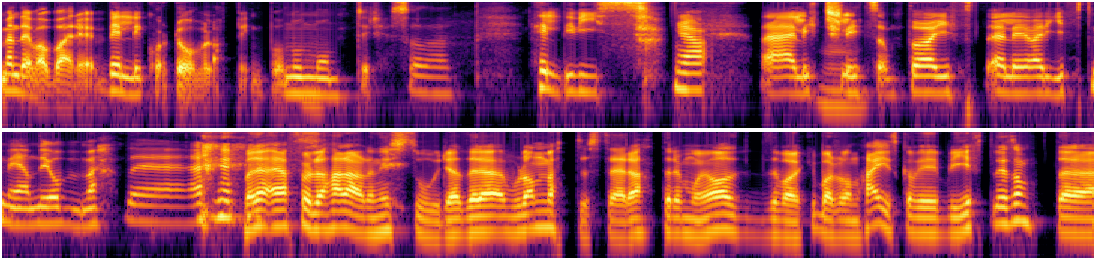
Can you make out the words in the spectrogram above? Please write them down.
Men det var bare veldig kort overlapping på noen måneder, så heldigvis. Ja. Det er litt Mm. slitsomt å gift, eller være gift med en du jobber med. Det, Men jeg, jeg føler her er det en historie. Dere, hvordan møttes dere? Dere må jo, Det var jo ikke bare sånn Hei, skal vi bli gift, liksom? Dere,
